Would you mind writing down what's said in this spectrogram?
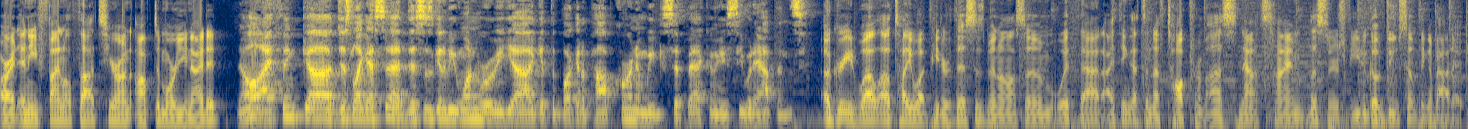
All right. Any final thoughts here on Optum or United? No, I think uh, just like I said, this is going to be one where we uh, get the bucket of popcorn and we sit back and we see what happens. Agreed. Well, I'll tell you what, Peter, this has been awesome. With that, I think that's enough talk from us. Now it's time, listeners, for you to go do something about it.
